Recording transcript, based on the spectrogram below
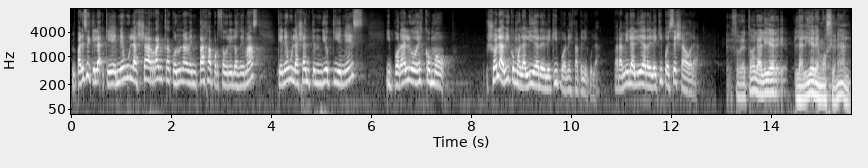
Me parece que Nebula ya arranca con una ventaja por sobre los demás, que Nebula ya entendió quién es y por algo es como yo la vi como la líder del equipo en esta película. Para mí la líder del equipo es ella ahora. Sobre todo la líder, la líder emocional,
